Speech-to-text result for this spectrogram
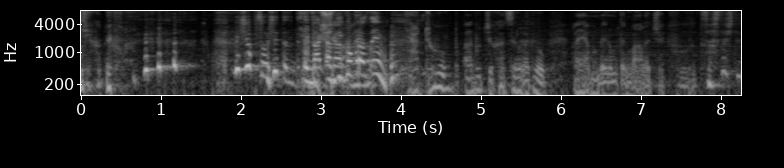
ticho, ty vole. Víš, obsloužit ten zbytek zákazníků, prosím. Já jdu, ale buď ať se neleknou. Ale já mám jenom ten váleček furt. Zastaž ten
